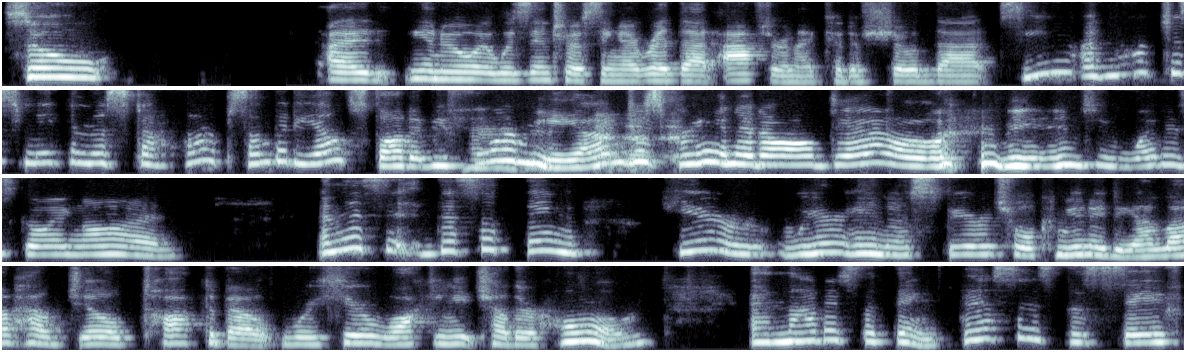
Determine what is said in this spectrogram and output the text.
So I, you know, it was interesting. I read that after and I could have showed that. See, I'm not just making this stuff up. Somebody else thought it before me. I'm just bringing it all down into what is going on. And this, this is a thing here we're in a spiritual community. I love how Jill talked about we're here walking each other home. And that is the thing. This is the safe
